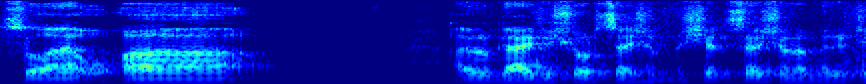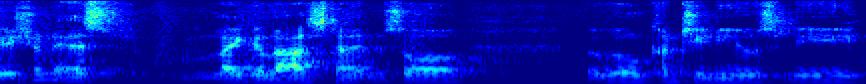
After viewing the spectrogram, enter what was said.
So I uh, I will guide a short session session of meditation as like last time. So we'll continuously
